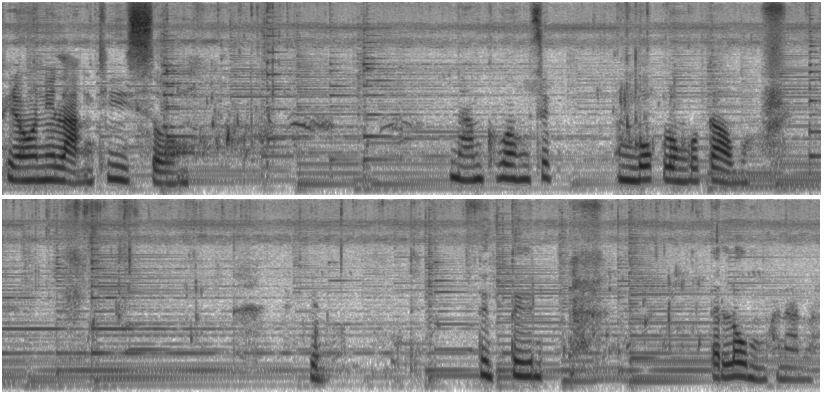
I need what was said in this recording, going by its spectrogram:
พี่น้องนี่หลังที่สอง น้ำคือว่ารู้สึกบกลงกว่าเก่าบ่เป็นตื่นๆแต่ล่มขนาดว่า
